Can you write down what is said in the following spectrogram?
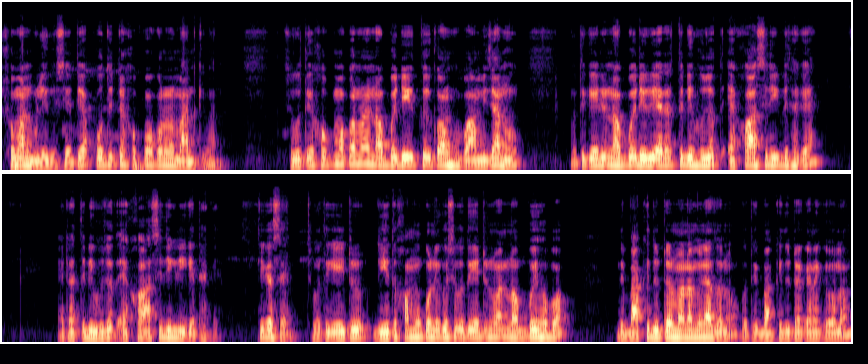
সমান বুলি কৈছে। এতিয়া প্ৰতিটো সূক্ষ্মকোণৰ মান কিমান? চ' গতিকে সূক্ষ্মকোণৰ নব্বৈ ডিগ্ৰীতকৈ কম হ'ব আমি জানো। গতিকে এইটো নব্বৈ ডিগ্ৰী এটা ত্ৰিভুজত এশ আশী ডিগ্ৰী থাকে। এটা ত্ৰিভুজত এশ আশী ডিগ্ৰীকৈ থাকে। ঠিক আছে? গতিকে এইটো যিহেতু সমকোণী কৈছোঁ গতিকে এইটো মান নব্বৈ হ'ব। গতিকে বাকী দুটাৰ মান আমি নাজানো। গতিকে বাকী দুটা কেনেকৈ ওলাম?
